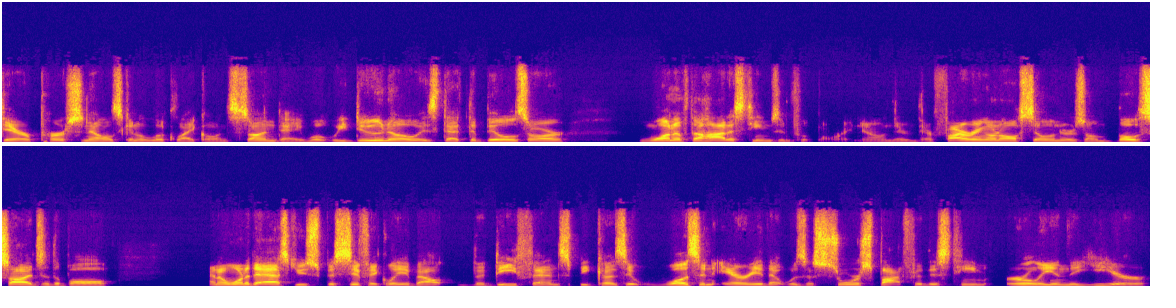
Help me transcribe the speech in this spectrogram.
their personnel is going to look like on Sunday, what we do know is that the Bills are one of the hottest teams in football right now, and they're they're firing on all cylinders on both sides of the ball. And I wanted to ask you specifically about the defense because it was an area that was a sore spot for this team early in the year.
